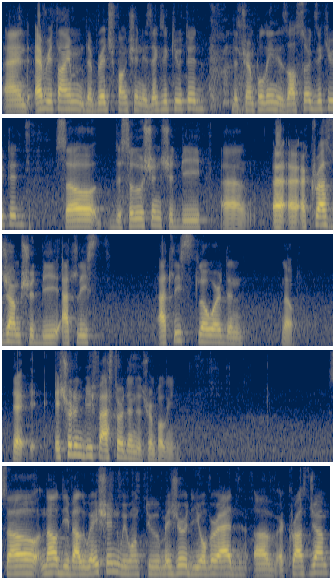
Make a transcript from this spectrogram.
and every time the bridge function is executed, the trampoline is also executed. So the solution should be, uh, a, a cross jump should be at least at least slower than, no. Yeah, it, it shouldn't be faster than the trampoline. So now the evaluation, we want to measure the overhead of a cross jump.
